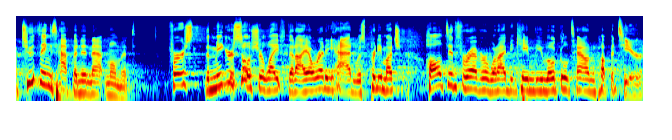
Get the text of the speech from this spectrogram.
two things happened in that moment. First, the meager social life that I already had was pretty much halted forever when I became the local town puppeteer.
